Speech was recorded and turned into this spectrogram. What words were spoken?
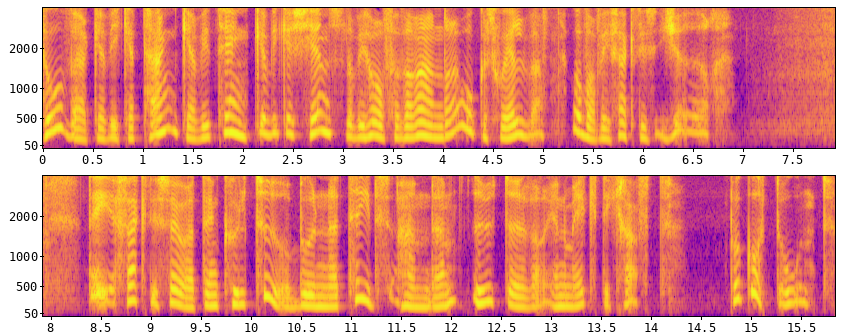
påverkar vilka tankar vi tänker, vilka känslor vi har för varandra och oss själva och vad vi faktiskt gör. Det är faktiskt så att den kulturbundna tidsandan utövar en mäktig kraft. På gott och ont.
